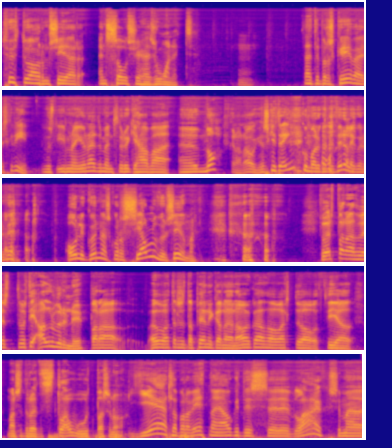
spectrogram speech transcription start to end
20 árum síðar en Solskjær has won it. Þetta er bara að skrifa í skrín veist, Ég meina United menn þurfa ekki að hafa uh, nokkrar á Það skiptir engum máli hvernig fyrirleikunum fyrir Óli Gunnar skora sjálfur sigumark Þú ert bara, þú veist, þú ert í alvörinu bara, ef þú ættir að setja peningana þinn á eitthvað þá ertu á því að Manchester United slá út Barcelona Ég ætla bara að vitna í ágætis uh, lag sem að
